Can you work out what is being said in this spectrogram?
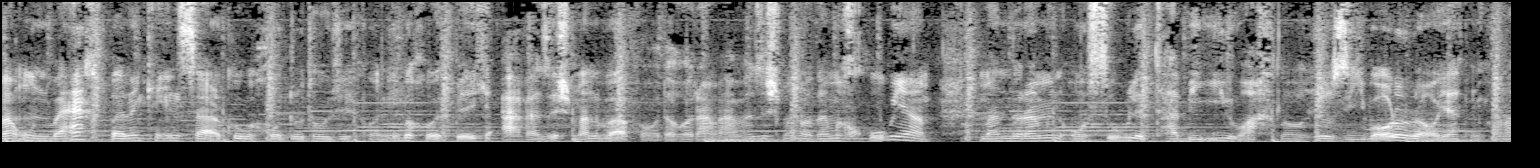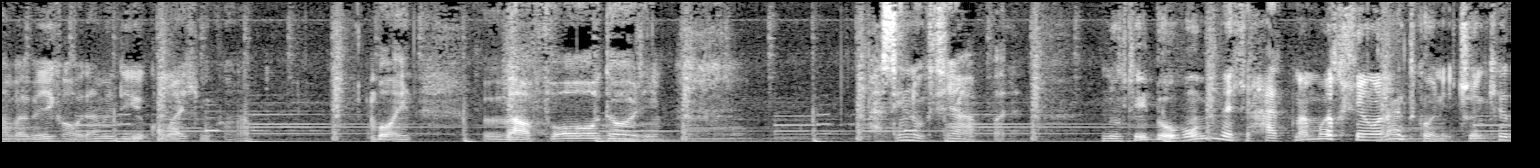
و اون وقت برای اینکه این سرکوب خود رو توجیه کنی به خودت بگی که عوضش من وفادارم عوضش من آدم خوبیم. من دارم این اصول طبیعی و اخلاقی و زیبا رو رعایت می‌کنم و به یک آدم دیگه کمک می‌کنم. با این وفا داریم. پس این نکته اوله. نکته دوم اینه که حتما باید خیانت کنی چون که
